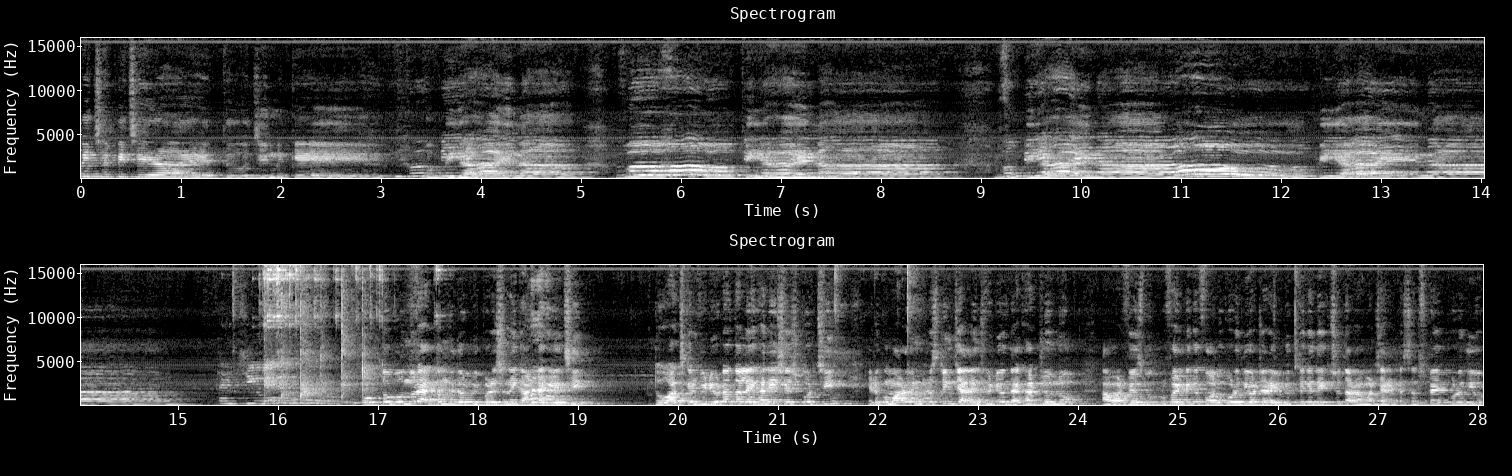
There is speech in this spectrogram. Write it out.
पीछे पीछे आए तू जिनके वो पियाए ना वो पियाए ना वो पियाए ना वो पियाए ना थैंक यू ও তো বন্ধুরা একদম উইদাউট প্রিপারেশনে গানটা গেয়েছি তো আজকের ভিডিওটা তাহলে এখানেই শেষ করছি। এরকম আরও ইন্টারেস্টিং চ্যালেঞ্জ ভিডিও দেখার জন্য আমার ফেসবুক প্রোফাইলটাকে ফলো করে দিও, আর যারা ইউটিউব থেকে দেখছ তারা আমার চ্যানেলটা সাবস্ক্রাইব করে দিও।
